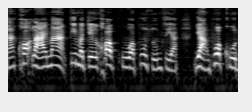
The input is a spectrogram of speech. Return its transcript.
นะเคราะห์ร้ายมากที่มาเจอครอบครัวผู้สูญเสียอย่างพวกคุณ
